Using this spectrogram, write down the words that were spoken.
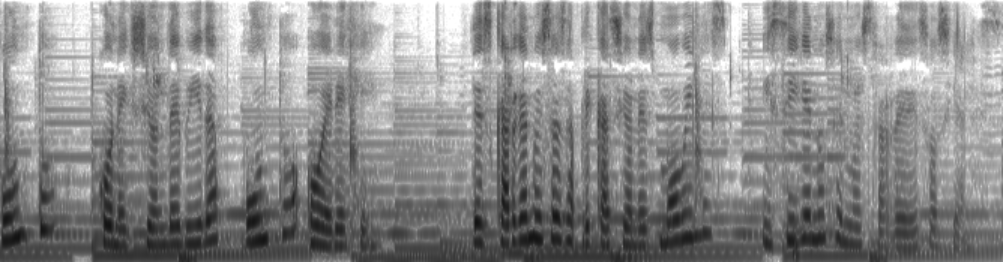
www.conexiondevida.org. Descarga nuestras aplicaciones móviles y síguenos en nuestras redes sociales.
